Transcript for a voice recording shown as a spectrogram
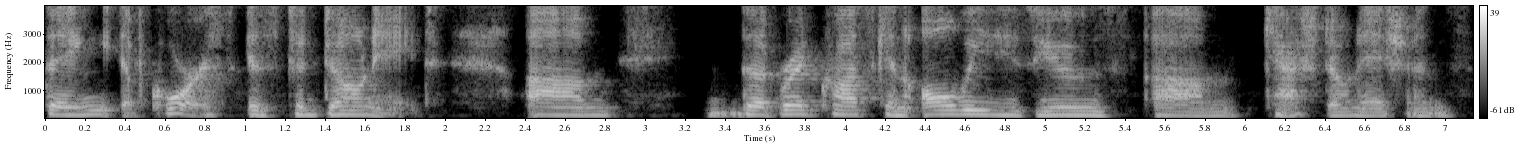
thing, of course, is to donate. Um, the Red Cross can always use um, cash donations.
